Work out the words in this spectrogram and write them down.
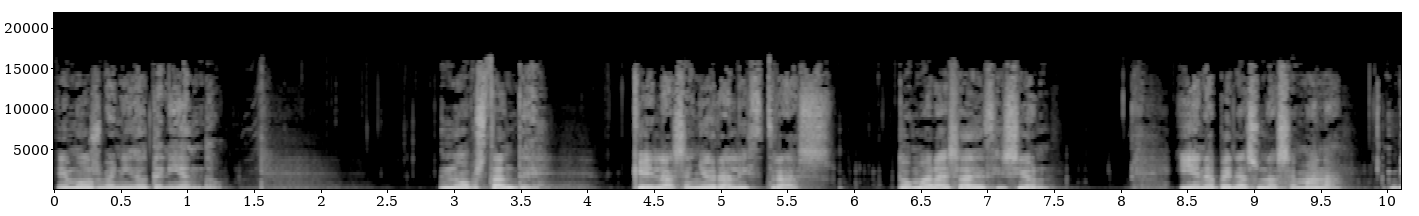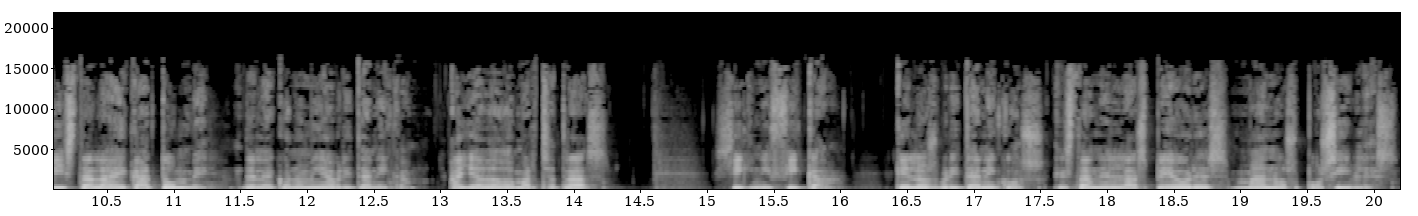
hemos venido teniendo. No obstante, que la señora Liz Truss tomara esa decisión y en apenas una semana, vista la hecatombe de la economía británica, haya dado marcha atrás, significa que los británicos están en las peores manos posibles.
